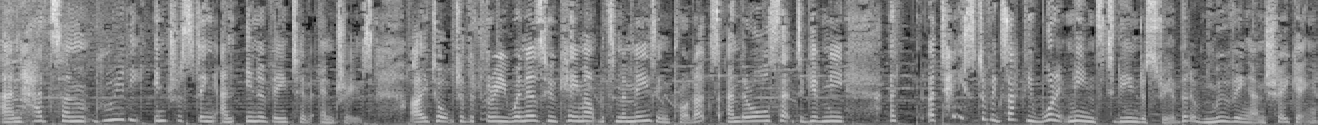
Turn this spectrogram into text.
and had some really interesting and innovative entries. I talked to the three winners who came up with some amazing products products, and they're all set to give me a a taste of exactly what it means to the industry, a bit of moving and shaking.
